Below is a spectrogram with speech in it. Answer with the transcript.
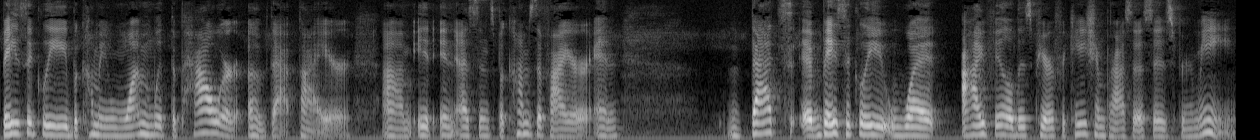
basically becoming one with the power of that fire. Um, it, in essence, becomes the fire. And that's basically what I feel this purification process is for me.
